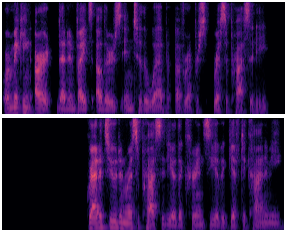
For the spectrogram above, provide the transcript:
or making art that invites others into the web of reciprocity. Gratitude and reciprocity are the currency of a gift economy,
